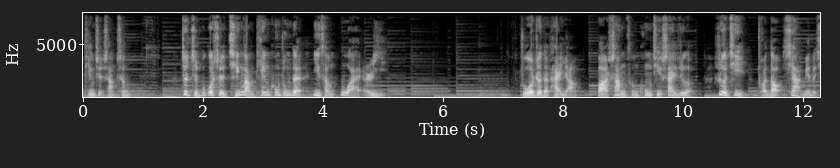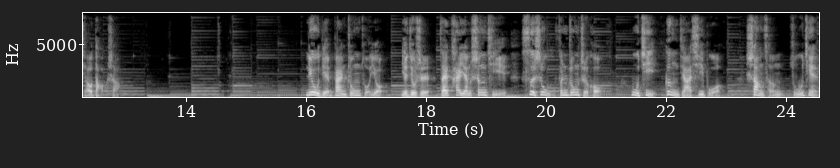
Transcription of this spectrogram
停止上升，这只不过是晴朗天空中的一层雾霭而已。灼热的太阳把上层空气晒热，热气传到下面的小岛上。六点半钟左右，也就是在太阳升起四十五分钟之后，雾气更加稀薄，上层逐渐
